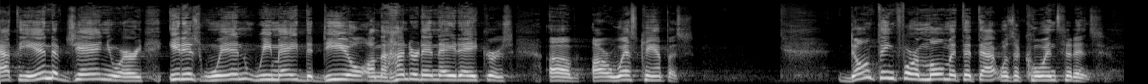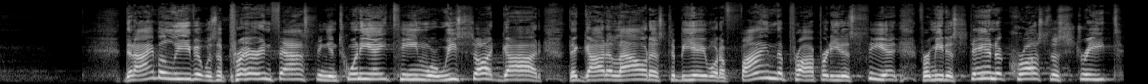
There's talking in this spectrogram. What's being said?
at the end of January, it is when we made the deal on the 108 acres of our West Campus. Don't think for a moment that that was a coincidence. That I believe it was a prayer and fasting in 2018 where we sought God, that God allowed us to be able to find the property, to see it, for me to stand across the street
